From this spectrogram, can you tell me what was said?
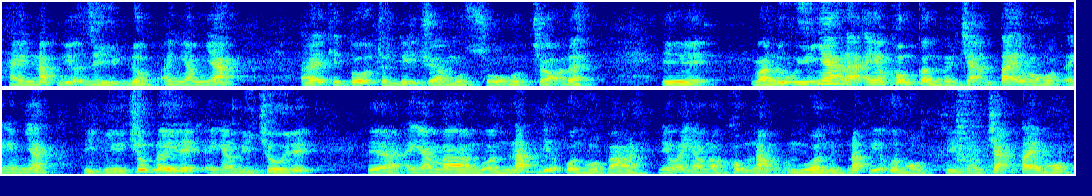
hay nắp đĩa gì cũng được anh em nhé. Đấy thì tôi chuẩn bị cho em một số hột trọ đây. Thì và lưu ý nhá là anh em không cần phải chạm tay vào hột anh em nhé. Thì như trước đây đấy anh em đi chơi đấy thì à, anh em à, luồn nắp đĩa quân hột vào này. Nếu anh em nào không nắm luồn được nắp đĩa quân hột thì anh em chạm tay vào hột.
